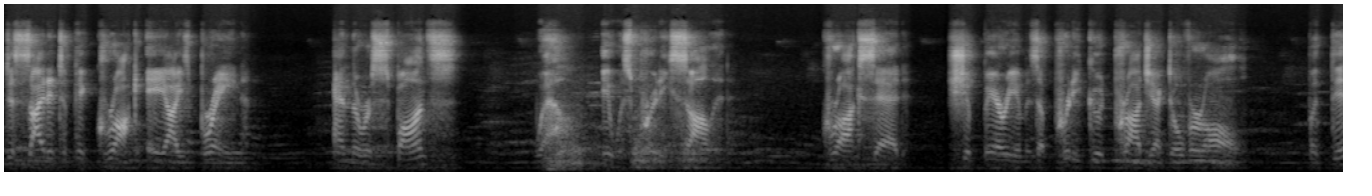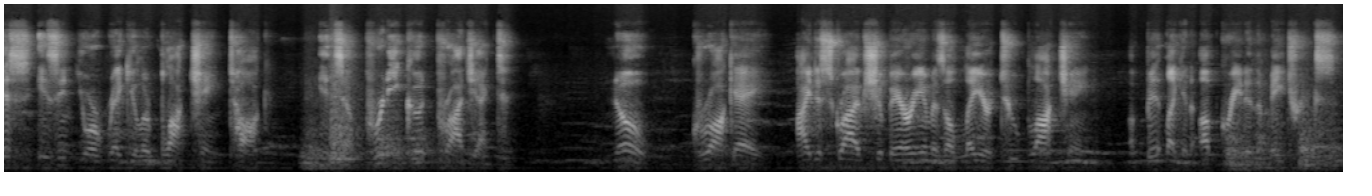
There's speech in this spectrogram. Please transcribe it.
decided to pick Grok AI's brain. And the response? Well, it was pretty solid. Grok said, Shibarium is a pretty good project overall. But this isn't your regular blockchain talk. It's a pretty good project. No, Grok A. I describe Shibarium as a layer 2 blockchain, a bit like an upgrade in the Matrix.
